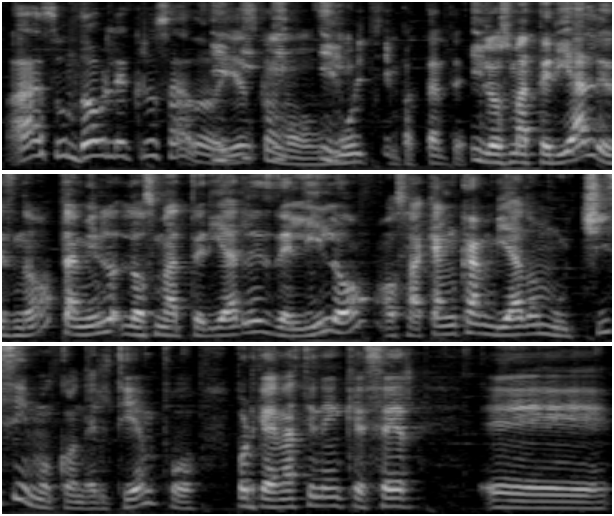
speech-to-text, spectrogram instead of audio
haz un doble cruzado. Y- es como y- y- muy impactante. Y los materiales, ¿no? También lo- los materiales del hilo, o sea, que han cambiado muchísimo con el tiempo. Porque además tienen que ser, eh,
